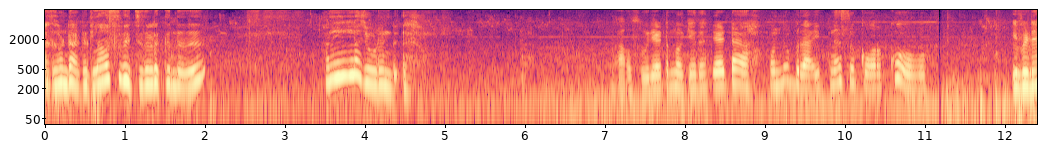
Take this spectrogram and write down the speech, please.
അതുകൊണ്ടാണ് ഗ്ലാസ് വെച്ച് നടക്കുന്നത്. നല്ല ചൂടുണ്ട്. ആ സൂര്യേട്ടൻ നോക്കിയത്. ചേട്ടാ ഒന്ന് ബ്രൈറ്റ്നെസ് കുറക്കുവോ ഇവിടെ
